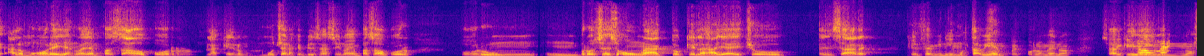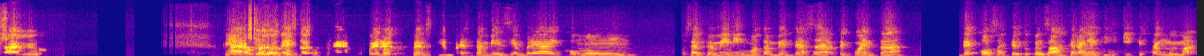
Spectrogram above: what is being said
eh, a lo mejor ellas no hayan pasado por, las que, muchas de las que piensan así no hayan pasado por, por un, un proceso o un acto que las haya hecho pensar que el feminismo está bien, pues por lo menos. O sea, que No, en, bueno, no sé. claro, pero entonces, eso, pero, pero siempre, también siempre hay como un, o sea, el feminismo también te hace darte cuenta de cosas que tú pensabas que eran X y que están muy mal.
